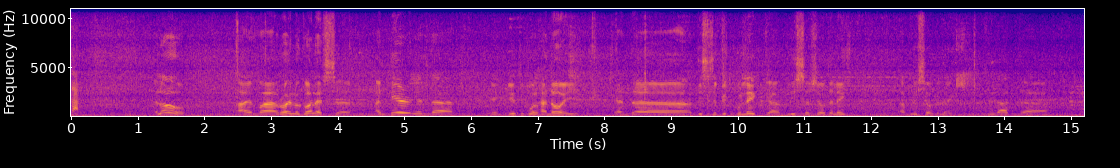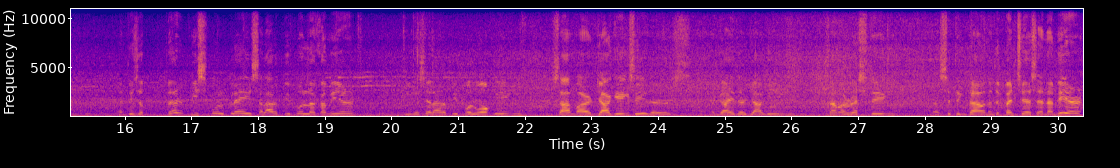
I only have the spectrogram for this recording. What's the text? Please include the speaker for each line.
Speaker 1: Hello, I'm uh, Roilo Golez. Uh, I'm here in, uh, in beautiful Hanoi and uh, this is a beautiful lake. Uh, please show the lake. Uh, please show the lake. See that? And this is a very peaceful place. A lot of people come here. You can see a lot of people walking. Some are jogging. See, there's a guy there jogging. Some are resting, uh, sitting down on the benches. And I'm here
